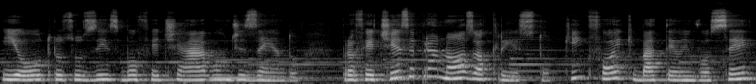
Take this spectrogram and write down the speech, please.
e outros os esbofeteavam, dizendo: Profetize para nós, ó Cristo, quem foi que bateu em você?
